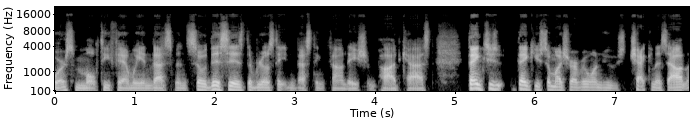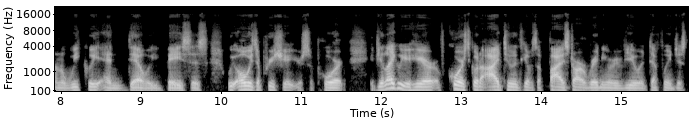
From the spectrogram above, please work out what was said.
course, multifamily investments. So this is the Real Estate Investing Foundation podcast. Thank you, thank you so much for everyone who's checking us out on a weekly and daily basis. We always appreciate your support. If you like what you hear, of course, go to iTunes, give us a five star rating review. It definitely just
